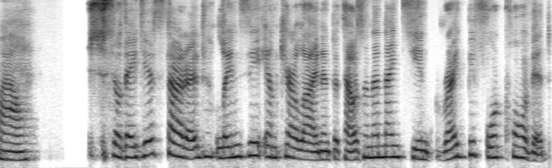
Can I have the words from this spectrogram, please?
Wow. So the idea started, Lindsay and Caroline in 2019, right before COVID.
